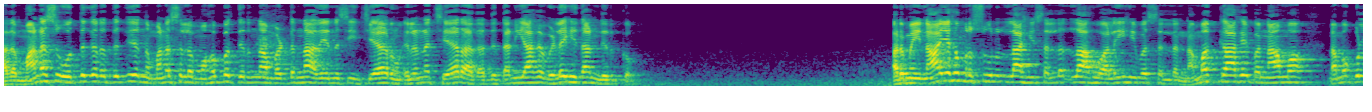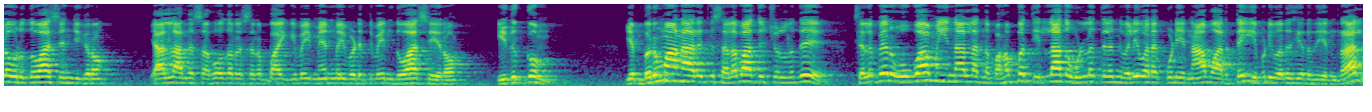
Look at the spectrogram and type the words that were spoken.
அதை மனசு ஒத்துக்கிறதுக்கு அந்த மனசில் முகப்பத் இருந்தால் மட்டும்தான் அது என்ன செய்யும்? சேரும். இல்லைன்னா சேராது. அது தனியாக விலகிதான் நிற்கும். அருமை நாயகம் ரசூலுல்லாஹி சல்லல்லாஹு அலைஹி வசல்ல நமக்காக இப்போ நாம நமக்குள்ள ஒரு துவா செஞ்சுக்கிறோம். யாரெல்லாம் அந்த சகோதரர் போய் மேன்மைப்படுத்துவேன் துவா செய்கிறோம் இதுக்கும் என் பெருமானாருக்கு செலவாத்து சொல்றது சில பேர் ஒவ்வாமையினால் அந்த மகப்பத் இல்லாத உள்ளத்திலிருந்து வெளிவரக்கூடிய நாவார்த்தை எப்படி வருகிறது என்றால்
